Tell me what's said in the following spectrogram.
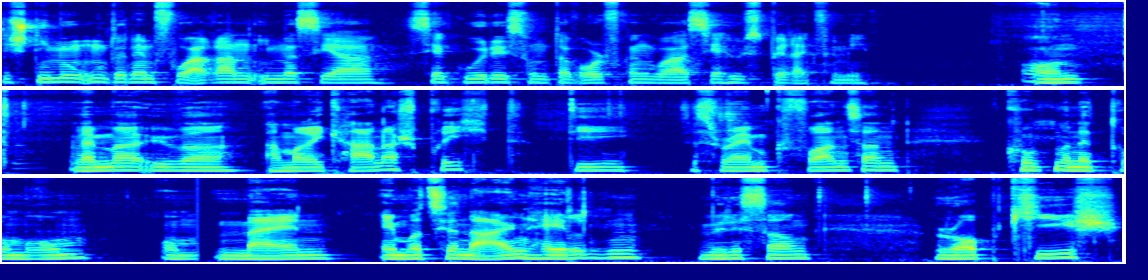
die Stimmung unter den Fahrern immer sehr, sehr gut ist und der Wolfgang war sehr hilfsbereit für mich. Und wenn man über Amerikaner spricht, die das Ram gefahren sind, kommt man nicht drum rum, um meinen emotionalen Helden, würde ich sagen, Rob Keish,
